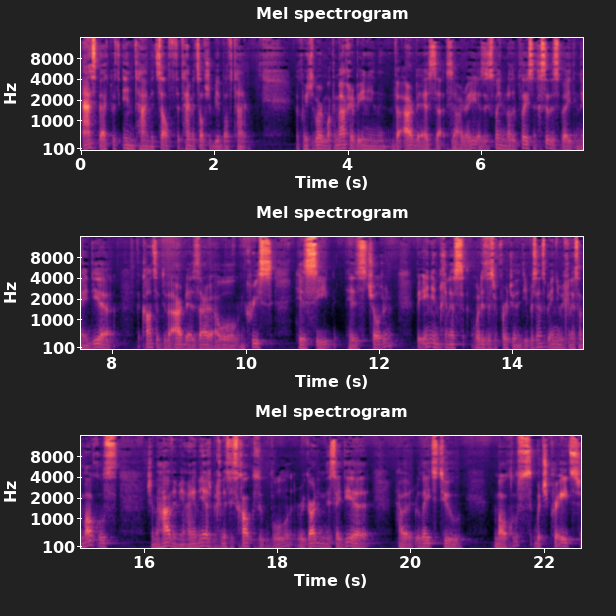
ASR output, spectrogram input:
aspect within time itself. The time itself should be above time. As explained in another place in Chassidus in the idea, the concept of Arbe Zare, I will increase his seed, his children. What does this refer to in a deeper sense? Regarding this idea, how it relates to Malchus, which creates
